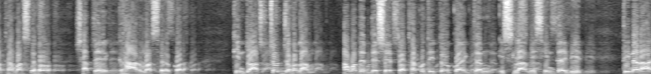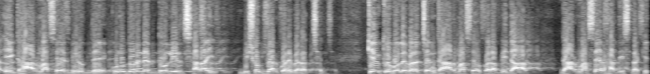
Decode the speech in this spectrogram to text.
মাথা মাসেহ, সাথে ঘাড় মাসেহ করা। কিন্তু আশ্চর্য হলাম, আমাদের দেশের তথাকথিত কয়েকজন ইসলামী চিন্তায়বিদ তিনারা এই ঘাড় মাসের বিরুদ্ধে কোনো ধরনের দলিল ছাড়াই বিষোদ্গার করে বেড়াচ্ছেন। কেউ কেউ বলে বেড়াচ্ছেন, ঘাড় মাসেহ করা বিদাত গার হাদিস নাকি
